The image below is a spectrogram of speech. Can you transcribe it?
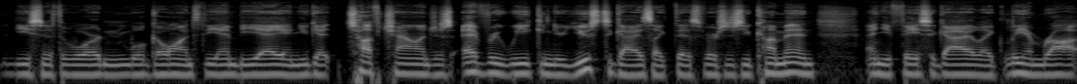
the Naismith Award and will go on to the NBA and you get tough challenges every week and you're used to guys like this versus you come in and you face a guy like Liam Ro-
